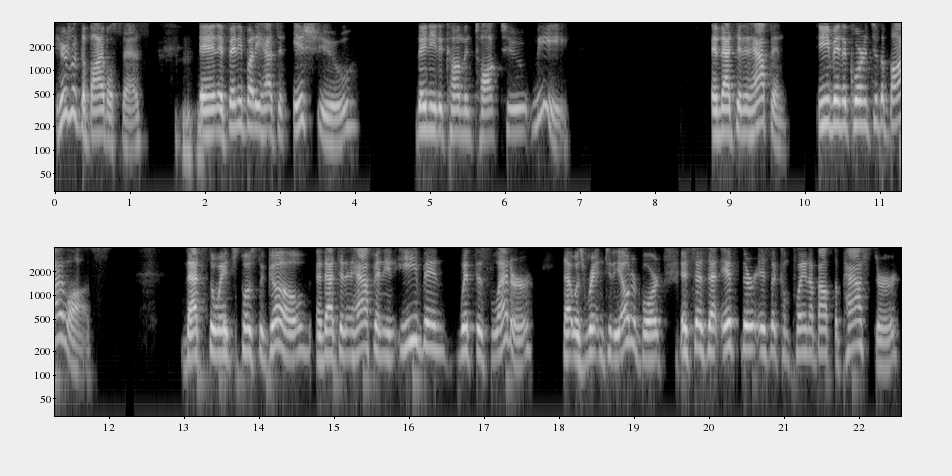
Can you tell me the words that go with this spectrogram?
here's what the Bible says. Mm-hmm. And if anybody has an issue, they need to come and talk to me. And that didn't happen, even according to the bylaws. That's the way it's supposed to go. And that didn't happen. And even with this letter that was written to the elder board, it says that if there is a complaint about the pastor,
